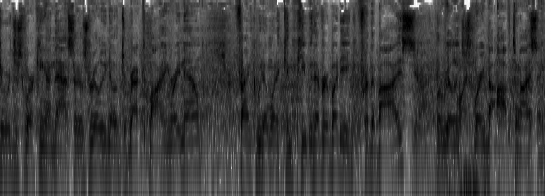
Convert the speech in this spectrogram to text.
we're just working on that. So there's really no direct buying right now. Frankly, we don't want to compete with everybody for the buys. Yeah, we're really just worried about optimizing.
